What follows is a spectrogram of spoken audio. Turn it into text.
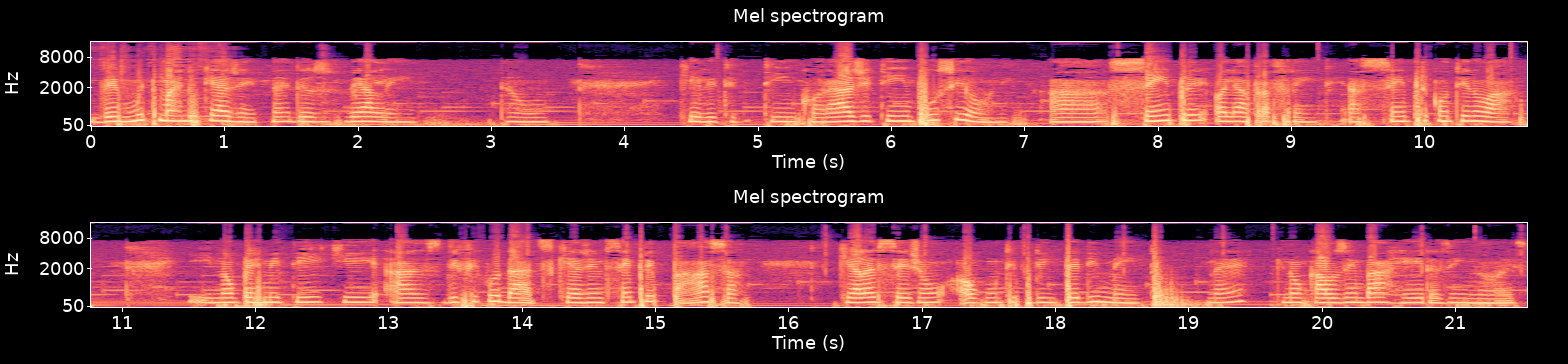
vê muito mais do que a gente, né? Deus vê além. Então, que Ele te, te encoraje e te impulsione a sempre olhar para frente, a sempre continuar e não permitir que as dificuldades que a gente sempre passa, que elas sejam algum tipo de impedimento, né? Que não causem barreiras em nós,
